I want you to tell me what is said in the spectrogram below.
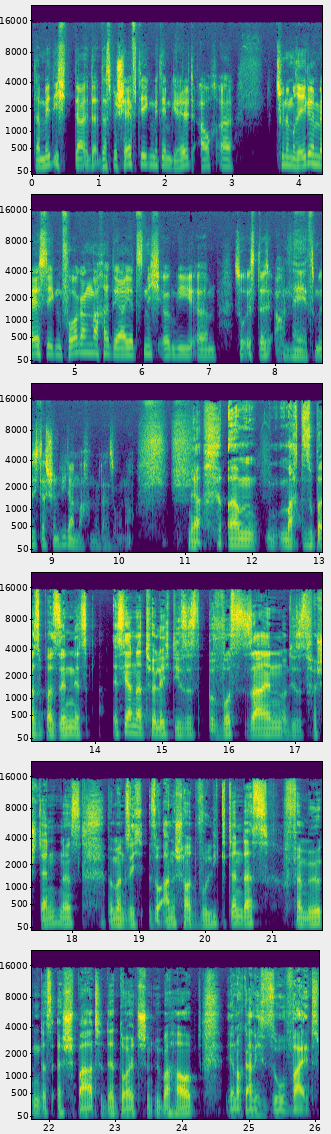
damit ich da, das Beschäftigen mit dem Geld auch äh, zu einem regelmäßigen Vorgang mache, der jetzt nicht irgendwie ähm, so ist, dass, oh nee, jetzt muss ich das schon wieder machen oder so. Ne? Ja, ähm, macht super, super Sinn. Jetzt ist ja natürlich dieses Bewusstsein und dieses Verständnis, wenn man sich so anschaut, wo liegt denn das Vermögen, das Ersparte der Deutschen überhaupt, ja noch gar nicht so weit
